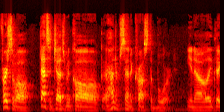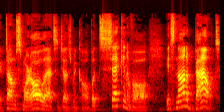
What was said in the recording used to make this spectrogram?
First of all, that's a judgment call 100% across the board. You know, like, like dumb, smart, all that's a judgment call. But second of all, it's not about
